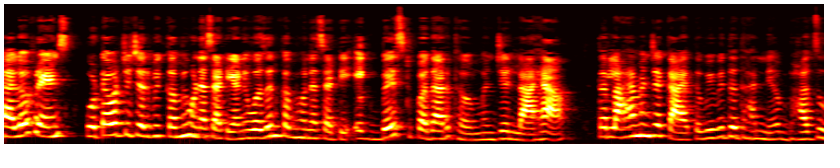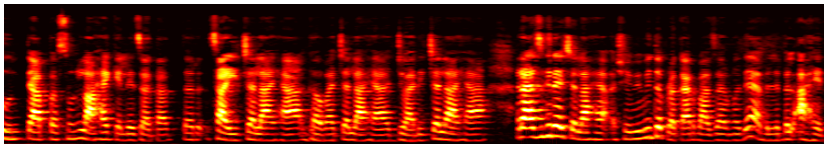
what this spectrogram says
हॅलो फ्रेंड्स पोटावरची चरबी कमी होण्यासाठी आणि वजन कमी होण्यासाठी एक बेस्ट पदार्थ म्हणजे लाह्या. तर लाह्या म्हणजे काय? तर विविध धान्य भाजून त्यापासून लाह्या केले जातात. तर साळीच्या लाह्या गव्हाच्या लाह्या ज्वारीच्या लाह्या राजगिऱ्याच्या लाह्या असे विविध प्रकार बाजारमध्ये अवेलेबल आहेत.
